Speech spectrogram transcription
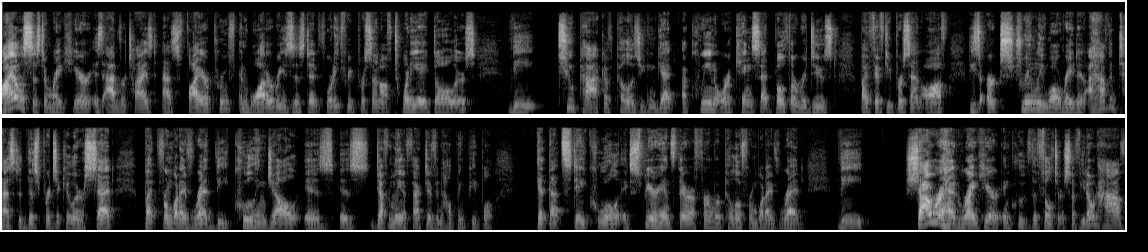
File system right here is advertised as fireproof and water resistant, 43% off, $28. The two pack of pillows, you can get a queen or a king set. Both are reduced by 50% off. These are extremely well rated. I haven't tested this particular set, but from what I've read, the cooling gel is, is definitely effective in helping people get that stay cool experience. They're a firmer pillow from what I've read. The shower head right here includes the filter. So if you don't have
